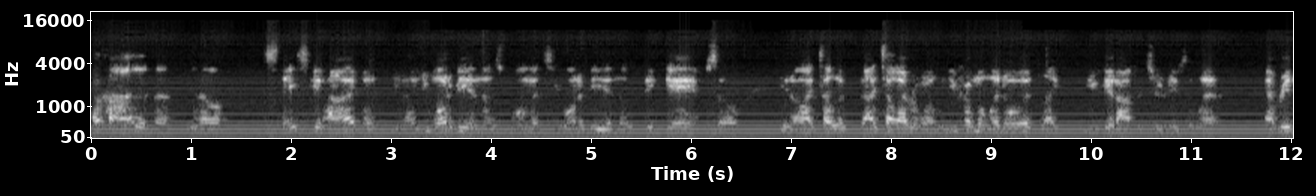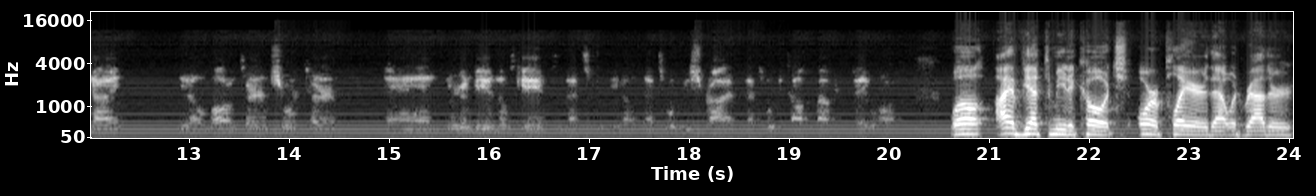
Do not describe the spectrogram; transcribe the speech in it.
are high, and the you know the stakes get high, but you know you want to be in those moments. You want to be in those big games. So you know, I tell I tell everyone when you come to Lindenwood, like you get opportunities to win every night. You know, long term, short term, and you're going to be in those games, and that's you know that's what we strive. That's what we talk about from day one. Well, I have yet to meet a coach or a player that would rather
